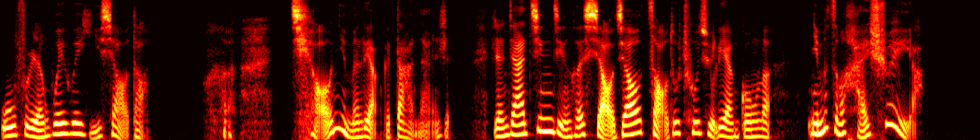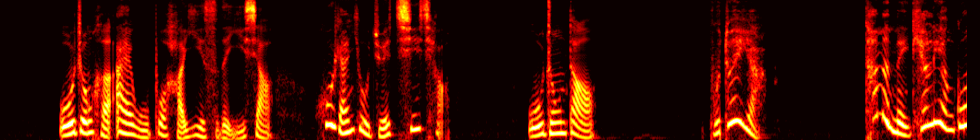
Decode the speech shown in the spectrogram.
吴夫人微微一笑，道：“ 瞧你们两个大男人，人家晶晶和小娇早都出去练功了。”你们怎么还睡呀？吴忠和爱武不好意思的一笑，忽然又觉蹊跷。吴忠道：“不对呀，他们每天练功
